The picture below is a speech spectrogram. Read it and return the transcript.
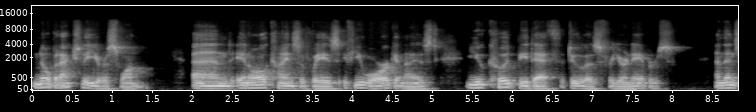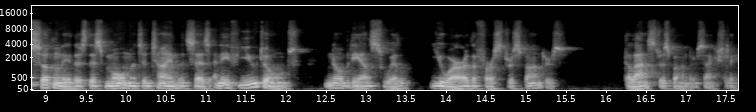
no, but actually you're a swan and in all kinds of ways, if you organized, you could be death doulas for your neighbors. And then suddenly there's this moment in time that says, and if you don't, nobody else will. You are the first responders, the last responders, actually.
